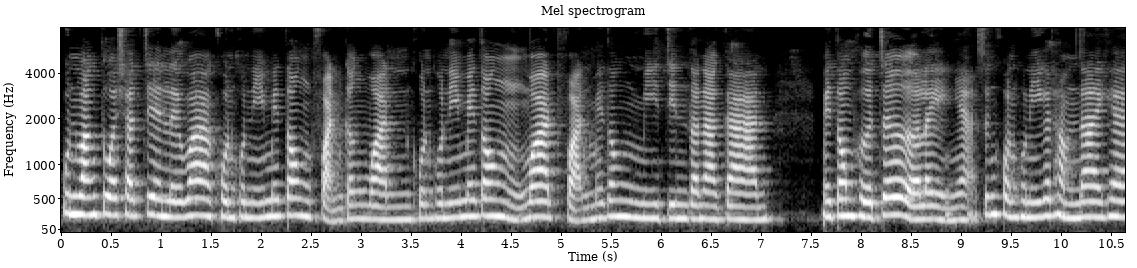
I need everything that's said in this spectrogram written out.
คุณวางตัวชัดเจนเลยว่าคนคนนี้ไม่ต้องฝันกลางวัน คนคนนี้ไม่ต้องวาดฝัน ไม่ต้องมีจินตนาการ ไม่ต้องเพ้อเจ้ออะไรอย่างเงี้ย ซึ่งคนคนนี้ก็ทำได้แค่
